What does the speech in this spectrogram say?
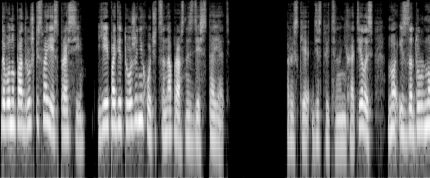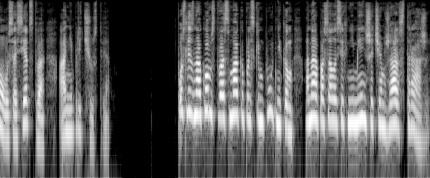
Да вон у подружки своей спроси. Ей, поди, тоже не хочется напрасно здесь стоять. Рыске действительно не хотелось, но из-за дурного соседства, а не предчувствия. После знакомства с макопольским путником она опасалась их не меньше, чем жар стражи.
